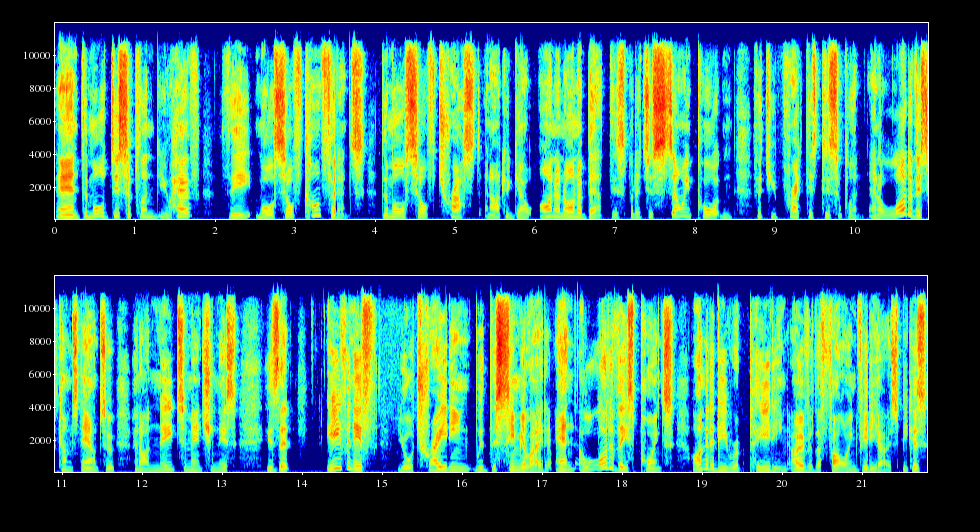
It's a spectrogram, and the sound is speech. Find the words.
And the more disciplined you have the more self-confidence the more self-trust. And I could go on and on about this but it's just so important that you practice discipline. And a lot of this comes down to and I need to mention this is that even if you're trading with the simulator and a lot of these points I'm going to be repeating over the following videos because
